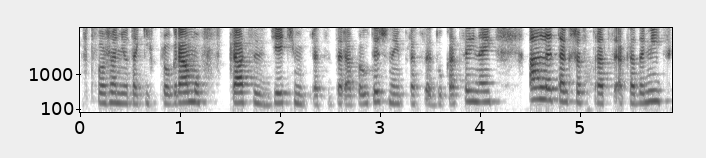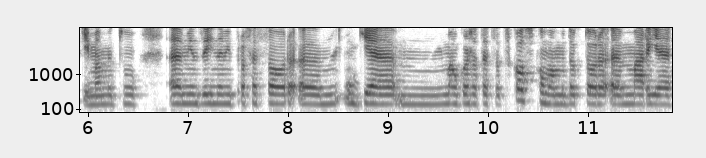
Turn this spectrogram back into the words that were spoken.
w tworzeniu takich programów, w pracy z dziećmi, pracy terapeutycznej, pracy edukacyjnej, ale także w pracy akademickiej. Mamy tu e, innymi profesor UG Małgorzatę Ceckowską, mamy doktor e, Marię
